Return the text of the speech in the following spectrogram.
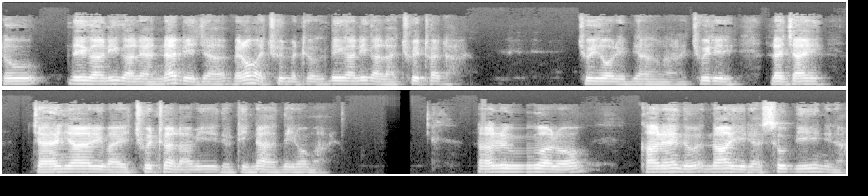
တို့သေဂာနိကလည်းနတ်တွေကြဘယ်တော့မှချွေးမထွက်သေဂာနိကလည်းချွေးထွက်တာချွေးစောတွေပြန်လာချွေးတွေလက်ချိုင်းဂျိုင်းကြားတွေပါချွေးထွက်လာပြီဒီနတ်သေတော့မှာပဲနောက်တစ်ခုကတော့ခါတိုင်းသူအသားရည်တွေဆုပ်ပြေးနေတာ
